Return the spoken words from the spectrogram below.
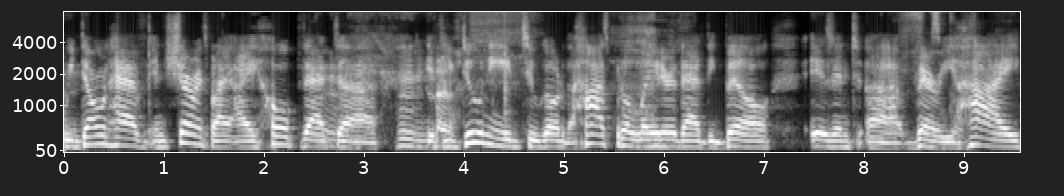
we Um, don't have insurance, but I, I hope that uh, if you do need to go to the hospital later, that the bill isn't uh, very high.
